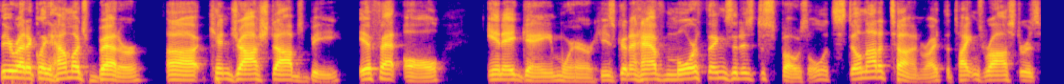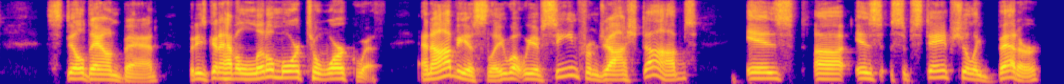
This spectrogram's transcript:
Theoretically, how much better uh, can Josh Dobbs be, if at all, in a game where he's going to have more things at his disposal? It's still not a ton, right? The Titans roster is still down bad, but he's going to have a little more to work with. And obviously, what we have seen from Josh Dobbs is uh, is substantially better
